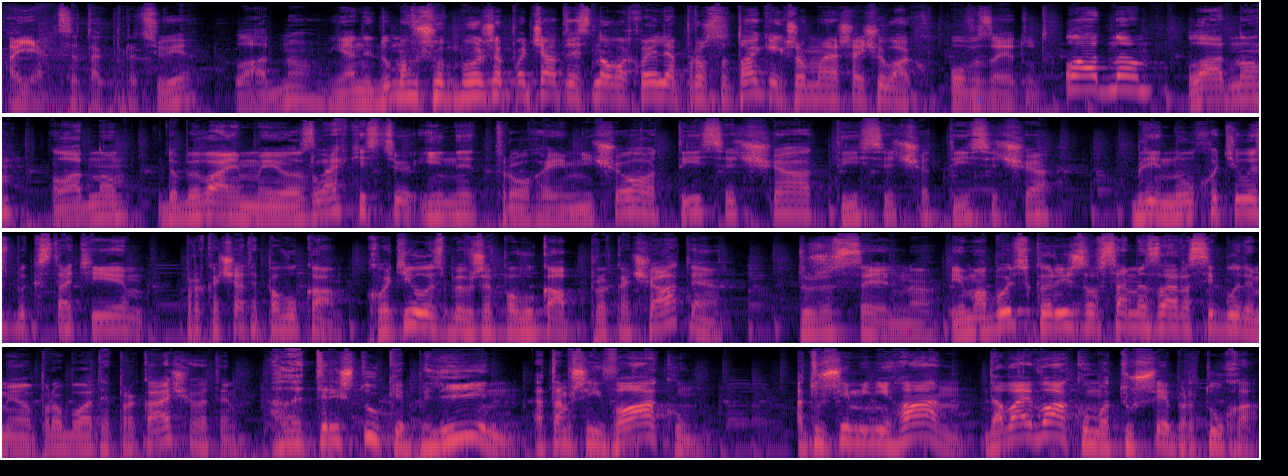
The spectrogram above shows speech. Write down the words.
А як це так працює? Ладно, я не думав, що може початись нова хвиля просто так, якщо мене ще чувак повзає тут. Ладно, ладно, ладно. Добиваємо його з легкістю і не трогаємо нічого. Тисяча, тисяча, тисяча. Блін, ну хотілося б, кстати, прокачати павука. Хотілося б вже павука прокачати дуже сильно. І, мабуть, скоріш за все, ми зараз і будемо його пробувати прокачувати. Але три штуки, блін. А там ще й вакуум. А туши мініган. Давай вакуума туши, братуха.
